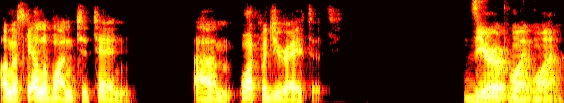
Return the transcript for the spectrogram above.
on a scale of one to ten? Um, what would you rate it? Zero point one.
